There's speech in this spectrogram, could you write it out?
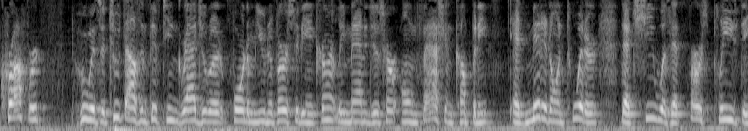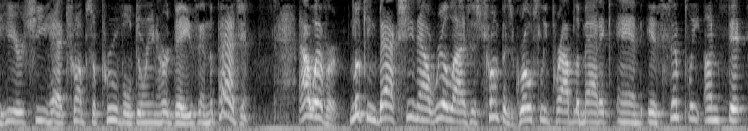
Crawford who is a 2015 graduate at Fordham University and currently manages her own fashion company, admitted on Twitter that she was at first pleased to hear she had Trump's approval during her days in the pageant. However, looking back, she now realizes Trump is grossly problematic and is simply unfit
